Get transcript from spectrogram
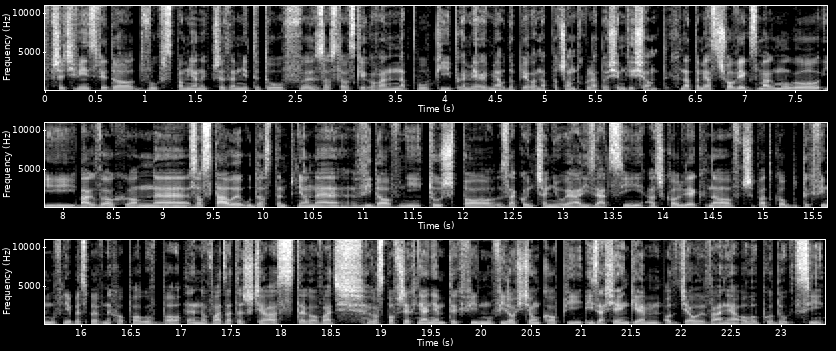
w przeciwieństwie do dwóch wspomnianych przeze mnie tytułów e, został skierowany na półki i premiery miał dopiero na początku lat 80. Natomiast Człowiek z marmuru i Barwy ochronne zostały udostępnione widowni tuż po zakończeniu realizacji, aczkolwiek no, w przypadku obu tych filmów nie bez pewnych oporów, bo e, no, władza też chciała sterować rozpowszechnianiem tych filmów, ilością kopii i zasięgiem oddziaływania obu produkcji,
